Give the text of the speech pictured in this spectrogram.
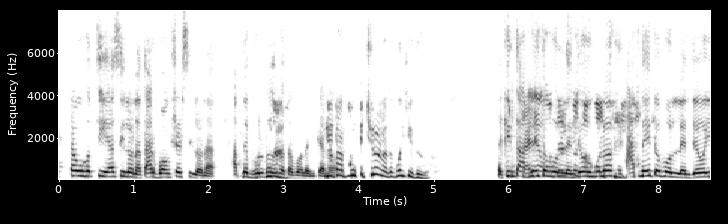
একটাও হচ্ছে ইয়া ছিল না তার বংশের ছিল না। আপনি ভুলভাল না। কথা বলেন কেন? তার বংশে ছিল না তো বলছি তো। কিন্তু আপনি তো বললেন যে ওগুলো আপনিই তো বললেন যে ওই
